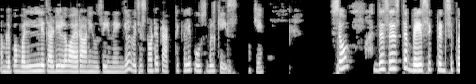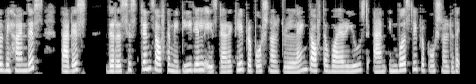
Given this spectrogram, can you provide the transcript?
നമ്മളിപ്പം വലിയ തടിയുള്ള വയറാണ് യൂസ് ചെയ്യുന്നതെങ്കിൽ which is not a practically possible case okay so this is the basic principle behind this that is the resistance of the material is directly proportional to length of the wire used and inversely proportional to the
